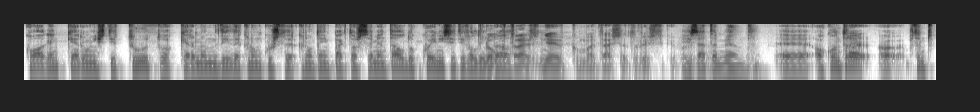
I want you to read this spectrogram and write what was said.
com alguém que quer um instituto ou que quer uma medida que não, custa, que não tem impacto orçamental do que com a iniciativa liberal. Ou que traz dinheiro, como a taxa turística. Exatamente. Uh, ao contrário, portanto,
